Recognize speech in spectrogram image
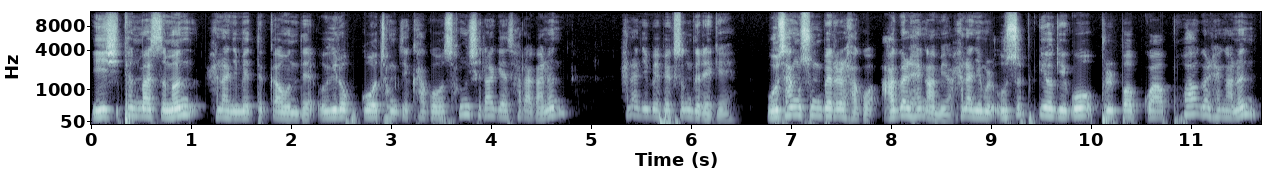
이 시편 말씀은 하나님의 뜻 가운데 의롭고 정직하고 성실하게 살아가는 하나님의 백성들에게 우상 숭배를 하고 악을 행하며 하나님을 우습게 여기고 불법과 포악을 행하는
